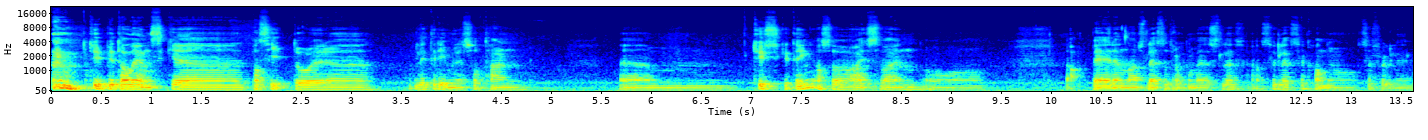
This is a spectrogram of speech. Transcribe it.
type italienske passitoer, eh, litt rimelig sautern, ehm, tyske ting, altså Eiswein og ja, Beren Auslese, Trocken Altså, Auslese kan jo selvfølgelig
